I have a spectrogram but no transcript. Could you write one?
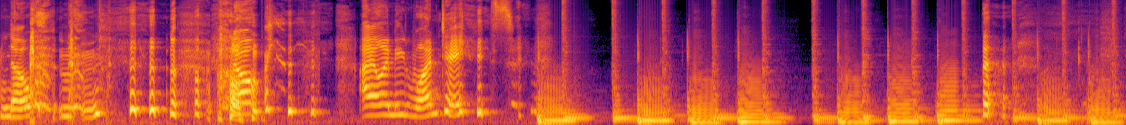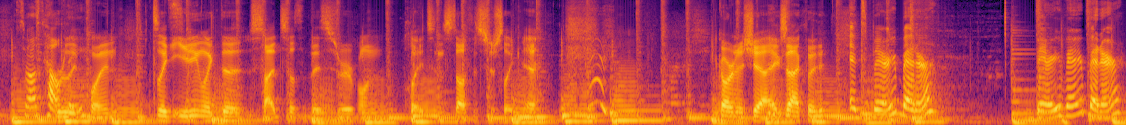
Nope. Mm-mm. nope. I only need one taste. smells healthy. Really plain. It's like eating like the side stuff that they serve on plates and stuff. It's just like eh. Garnish, yeah, exactly. It's very bitter. Very, very bitter.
